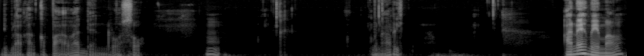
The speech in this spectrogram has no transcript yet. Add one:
di belakang kepala dan rosok. Hmm. Menarik. Aneh memang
